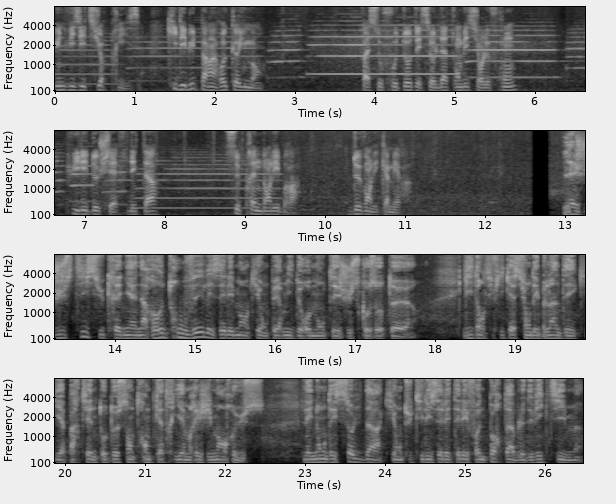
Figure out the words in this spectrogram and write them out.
Une visite surprise qui débute par un recueillement. Face aux photos des soldats tombés sur le front, puis les deux chefs d'État se prennent dans les bras devant les caméras. La justice ukrainienne a retrouvé les éléments qui ont permis de remonter jusqu'aux auteurs. L'identification des blindés qui appartiennent au 234e régiment russe. Les noms des soldats qui ont utilisé les téléphones portables des victimes.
